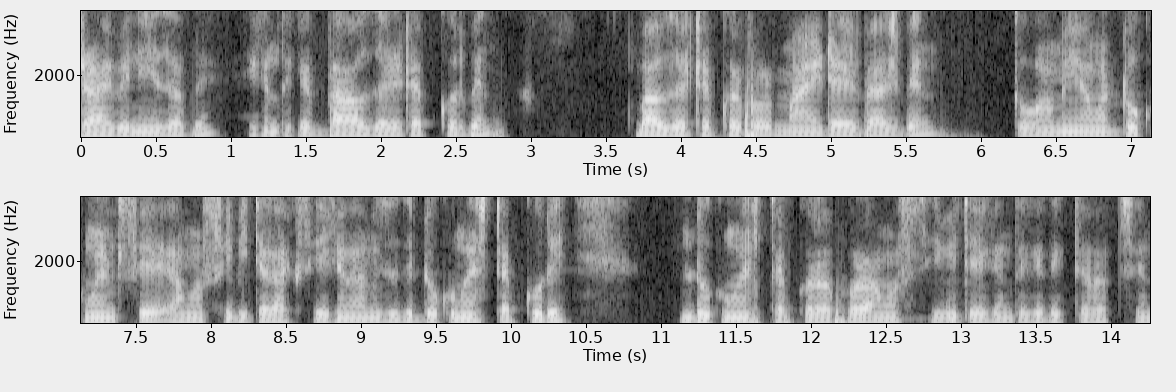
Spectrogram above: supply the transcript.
ড্রাইভে নিয়ে যাবে। এখান থেকে ব্রাউজারে ট্যাপ করবেন। ব্রাউজার ট্যাপ করার পর মাই ড্রাইভে আসবেন। তো আমি আমার ডকুমেন্টসে আমার সিবিটা রাখছি। এখানে আমি যদি ডকুমেন্টস ট্যাপ করি ডকুমেন্টস ট্যাপ করার পর আমার সিবিটা এখান থেকে দেখতে পাচ্ছেন।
